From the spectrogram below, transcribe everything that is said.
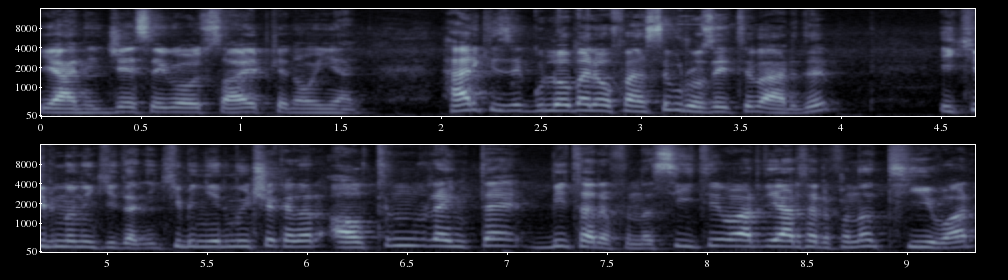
yani CSGO sahipken oynayan herkese Global Offensive rozeti verdi. 2012'den 2023'e kadar altın renkte bir tarafında CT var diğer tarafında T var.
